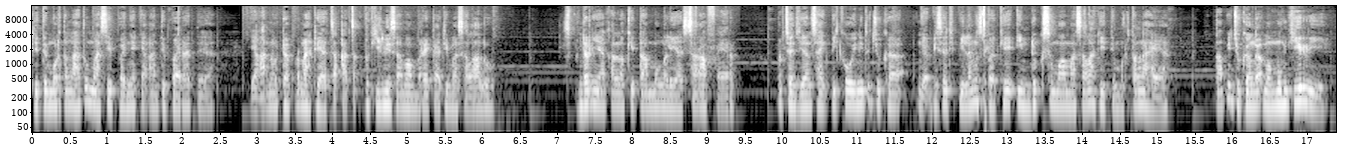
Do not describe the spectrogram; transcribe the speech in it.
di Timur Tengah tuh masih banyak yang anti barat ya. Ya karena udah pernah diacak-acak begini sama mereka di masa lalu. Sebenarnya kalau kita mau ngelihat secara fair perjanjian Sykes-Picot ini tuh juga nggak bisa dibilang sebagai induk semua masalah di Timur Tengah ya. Tapi juga nggak memungkiri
